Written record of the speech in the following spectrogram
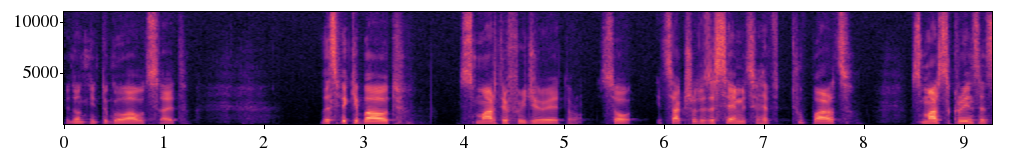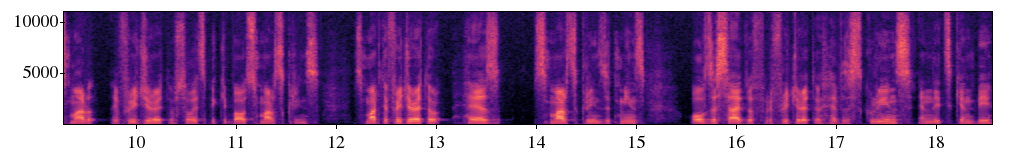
We don't need to go outside. Let's speak about smart refrigerator. So it's actually the same, it have two parts, smart screens and smart refrigerator. So let's speak about smart screens. Smart refrigerator has smart screens, that means all the sides of refrigerator have the screens and it can be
